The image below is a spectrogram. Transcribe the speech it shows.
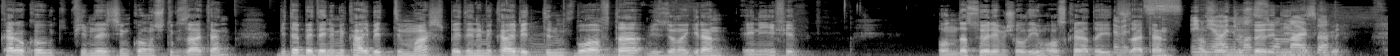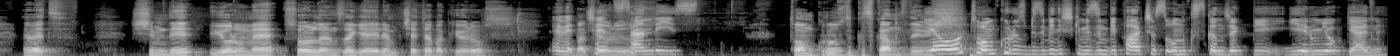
Karakomik filmler için konuştuk zaten. Bir de Bedenimi Kaybettim var. Bedenimi Kaybettim Evet, bu hafta vizyona giren en iyi film. Onu da söylemiş olayım. Oscar adayıydı Evet, zaten. en Az iyi önce söylediğimiz animasyonlarda. gibi. Evet. Şimdi yorum ve sorularınıza gelelim. Çete bakıyoruz. Evet, Bakıyoruz. chat sendeyiz. Tom Cruise'u kıskandı demiş. Ya o Tom Cruise bizim ilişkimizin bir parçası. Onu kıskanacak bir yerim yok yani.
